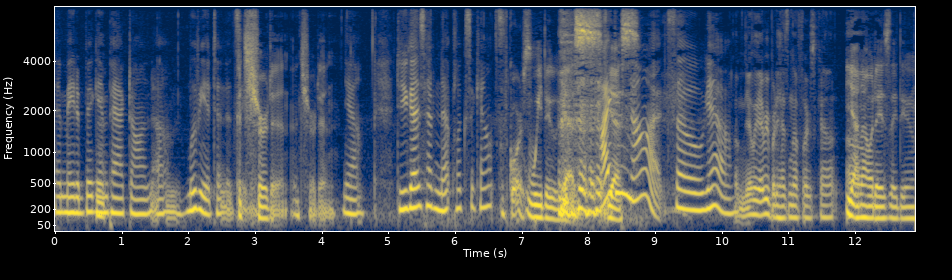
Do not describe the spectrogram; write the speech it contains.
It made a big Mm. impact on um, movie attendance. It even. sure did. It sure did. Yeah. Do you guys have Netflix accounts? Of course. We do. Yes. I yes. do not. So, yeah. Um, nearly everybody has a Netflix account. Yeah. Um, Nowadays they do.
